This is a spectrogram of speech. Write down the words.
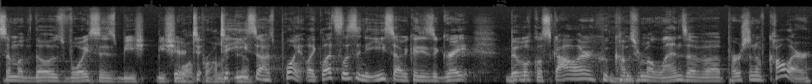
some of those voices be, be shared. More to, prominent, to yeah. esau's point like let's listen to esau because he's a great biblical scholar who mm-hmm. comes from a lens of a person of color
